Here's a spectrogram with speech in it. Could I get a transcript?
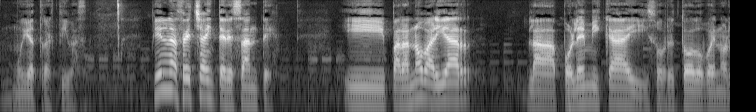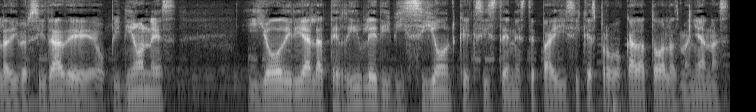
muy atractivas. Viene una fecha interesante y para no variar la polémica y sobre todo, bueno, la diversidad de opiniones y yo diría la terrible división que existe en este país y que es provocada todas las mañanas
